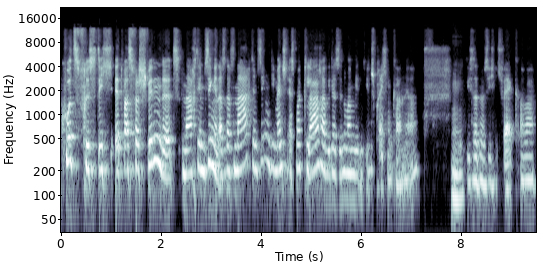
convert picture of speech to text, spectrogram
kurzfristig etwas verschwindet nach dem Singen. Also dass nach dem Singen die Menschen erstmal klarer wieder sind und man mit ihnen sprechen kann. Ja. Mhm. Die sind natürlich nicht weg. Aber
